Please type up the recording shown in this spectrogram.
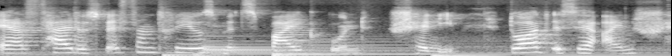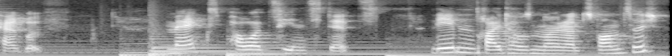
Er ist Teil des Western-Trios mit Spike und Shelly. Dort ist er ein Sheriff. Max Power 10 Stats. Leben 3920.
